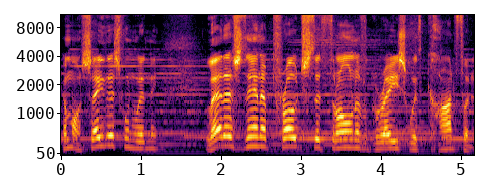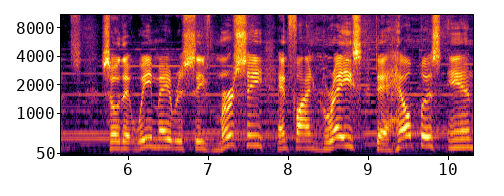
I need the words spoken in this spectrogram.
Come on, say this one with me. Let us then approach the throne of grace with confidence so that we may receive mercy and find grace to help us in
